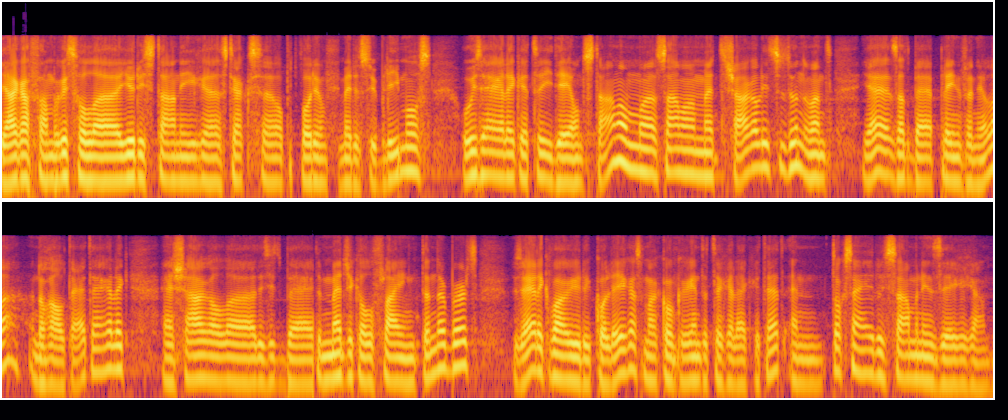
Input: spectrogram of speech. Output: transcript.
Ja, Gaf van Brussel, uh, jullie staan hier uh, straks uh, op het podium met de Sublimo's. Hoe is eigenlijk het idee ontstaan om samen met Charles iets te doen? Want jij zat bij Plain Vanilla, nog altijd eigenlijk. En Charles die zit bij The Magical Flying Thunderbirds. Dus eigenlijk waren jullie collega's, maar concurrenten tegelijkertijd. En toch zijn jullie samen in zee gegaan.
